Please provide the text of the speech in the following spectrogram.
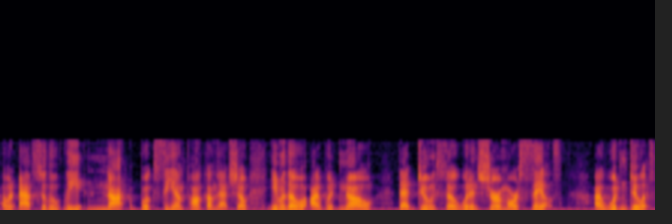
I would absolutely not book CM Punk on that show, even though I would know that doing so would ensure more sales. I wouldn't do it.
